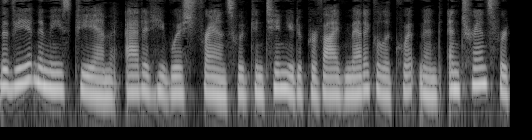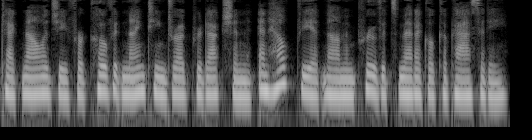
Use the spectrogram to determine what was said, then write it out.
The Vietnamese PM added he wished France would continue to provide medical equipment and transfer technology for COVID 19 drug production and help Vietnam improve its medical capacity.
